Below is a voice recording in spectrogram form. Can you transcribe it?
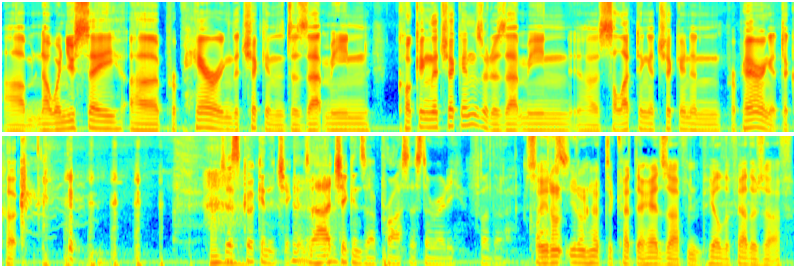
um, now when you say uh, preparing the chickens does that mean cooking the chickens or does that mean uh, selecting a chicken and preparing it to cook Just cooking the chickens. Our chickens are processed already for the. So you don't you don't have to cut their heads off and peel the feathers off.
